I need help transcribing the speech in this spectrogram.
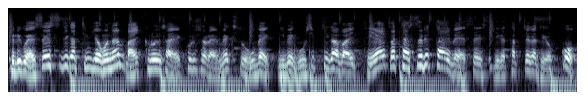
그리고 SSD 같은 경우는 마이크론사의 크루셜 MX500 250GB의 SATA 3 타입의 SSD가 탑 탑재가 되었고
